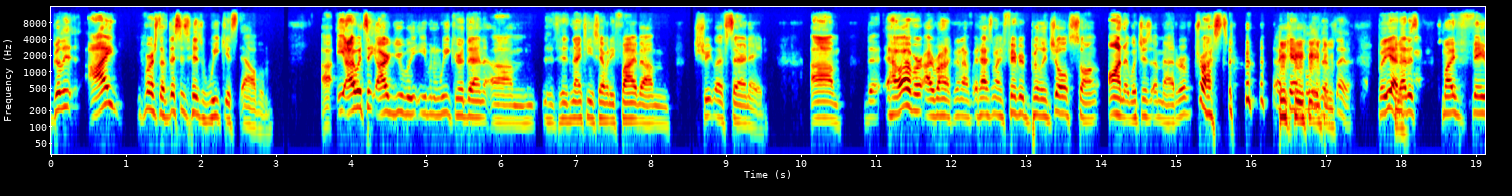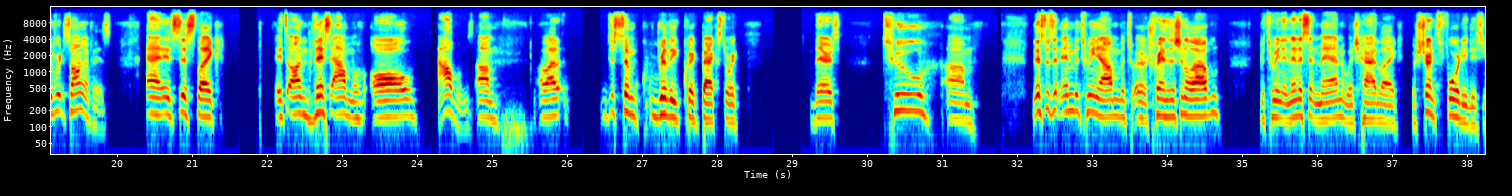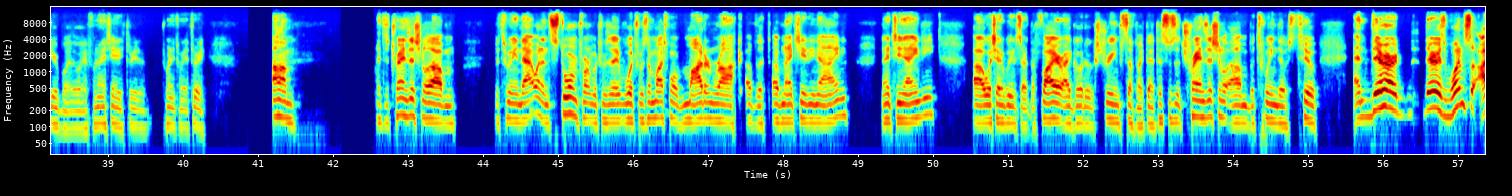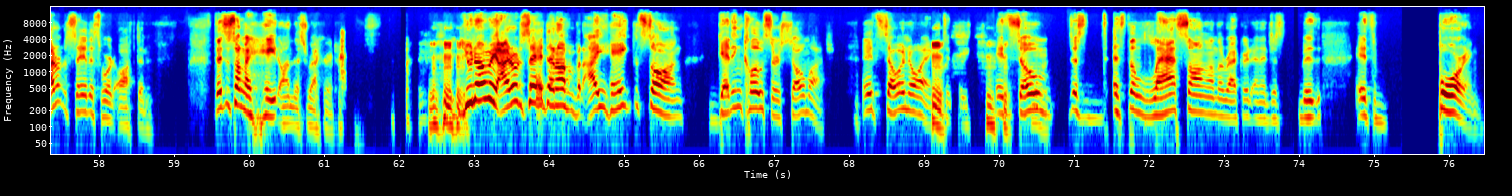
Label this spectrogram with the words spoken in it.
Billy I first off, this is his weakest album. Uh, I would say arguably even weaker than um his his 1975 album Street Life Serenade. Um the, however, ironically enough, it has my favorite Billy Joel song on it, which is "A Matter of Trust." I can't believe I'm saying that, but yeah, that is my favorite song of his, and it's just like it's on this album of all albums. Um, a lot of just some really quick backstory. There's two. Um, this was an in between album, a transitional album between An Innocent Man, which had like which turns 40 this year, by the way, from 1983 to 2023. Um, it's a transitional album between that one and Stormfront, which was a which was a much more modern rock of the of 1989, 1990, uh, which I Can Start the Fire, I Go to Extreme, stuff like that. This was a transitional album between those two. And there are there is one so I don't say this word often. There's a song I hate on this record. you know me, I don't say it that often, but I hate the song Getting Closer so much. It's so annoying Hmm. to me. It's so just it's the last song on the record, and it just it's boring.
